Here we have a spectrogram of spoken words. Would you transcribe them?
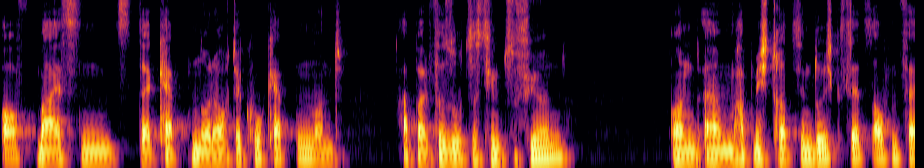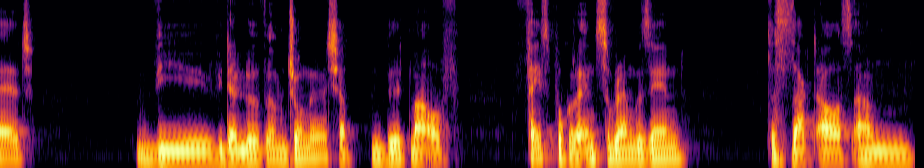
oft meistens der Captain oder auch der Co-Captain und habe halt versucht, das Team zu führen und ähm, habe mich trotzdem durchgesetzt auf dem Feld, wie, wie der Löwe im Dschungel. Ich habe ein Bild mal auf Facebook oder Instagram gesehen. Das sagt aus, ähm,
